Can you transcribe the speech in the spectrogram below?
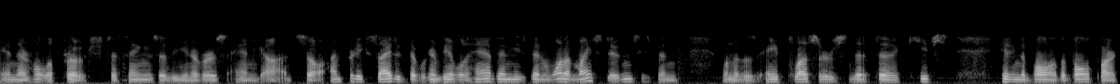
in their whole approach to things of the universe and God. So I'm pretty excited that we're going to be able to have him. He's been one of my students. He's been one of those A plusers that uh, keeps hitting the ball at the ballpark.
